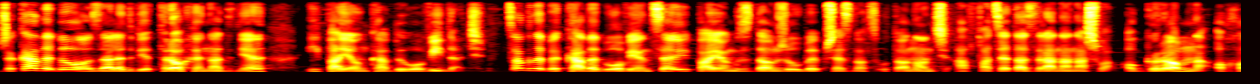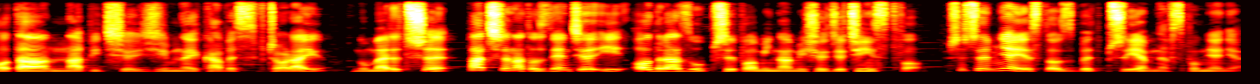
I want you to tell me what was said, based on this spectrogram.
że kawy było zaledwie trochę na dnie i pająka było widać. Co gdyby kawy było więcej, pająk zdążyłby przez noc utonąć, a faceta z rana naszła ogromna ochota napić się zimnej kawy z wczoraj? Numer 3. Patrzę na to zdjęcie i od razu przypomina mi się dzieciństwo. Przy czym nie jest to zbyt przyjemne wspomnienie.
